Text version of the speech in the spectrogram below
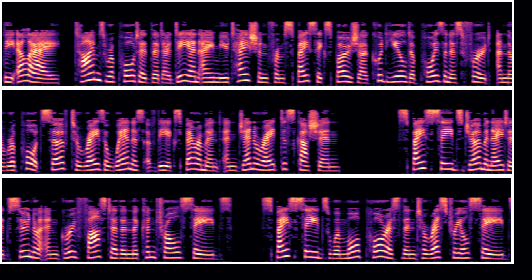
The L.A. Times reported that a DNA mutation from space exposure could yield a poisonous fruit, and the report served to raise awareness of the experiment and generate discussion. Space seeds germinated sooner and grew faster than the control seeds. Space seeds were more porous than terrestrial seeds.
